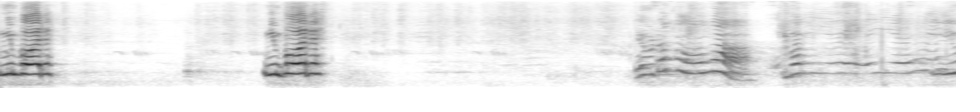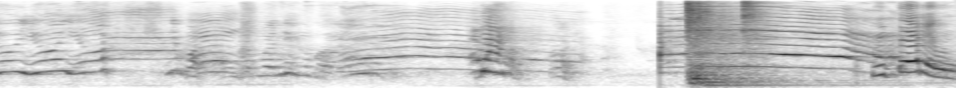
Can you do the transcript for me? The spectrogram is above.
ഇനി പോരെ. ഇനി പോരെ. എവിടെ പോവാ? അയ്യോ അയ്യോ അയ്യോ. വിട്ടേരെ കുഞ്ഞ്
